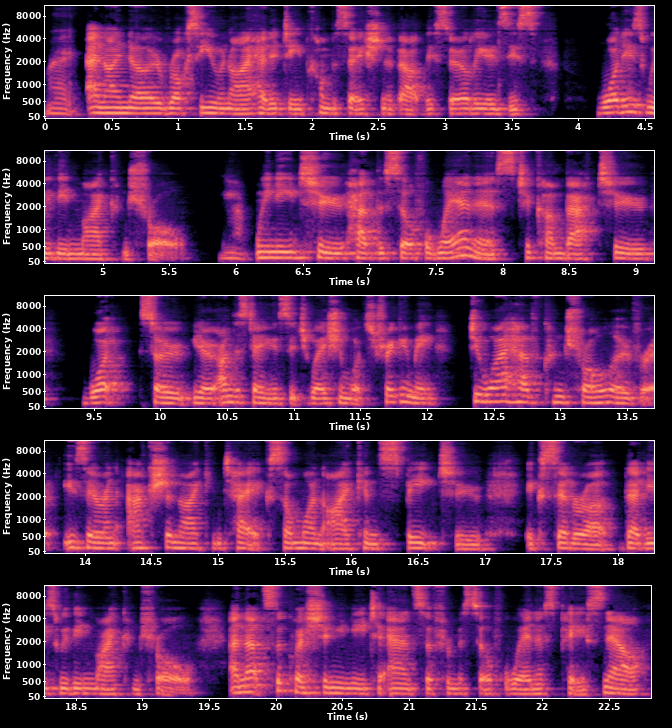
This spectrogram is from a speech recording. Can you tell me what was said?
Right. And I know, Roxy, you and I had a deep conversation about this earlier is this what is within my control? Yeah. We need to have the self awareness to come back to what, so, you know, understanding the situation, what's triggering me. Do I have control over it? Is there an action I can take, someone I can speak to, etc., that is within my control? And that's the question you need to answer from a self awareness piece. Now,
